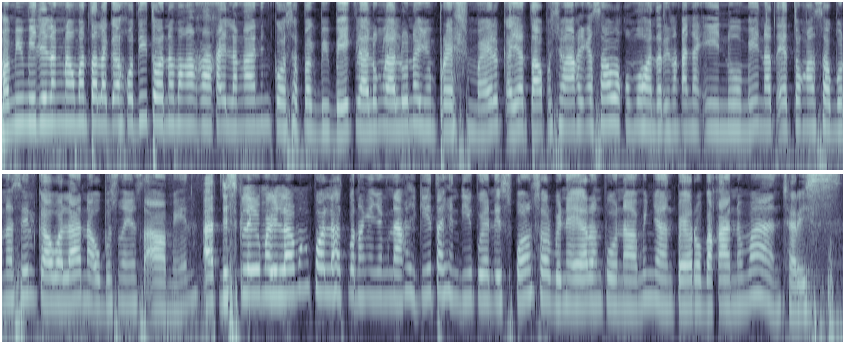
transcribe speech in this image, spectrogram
Mamimili lang naman talaga ako dito ng mga kakailanganin ko sa pagbibake. Lalong lalo na yung fresh milk. Ayan tapos yung aking asawa kumuha na rin ng kanyang inumin. At eto nga sabon na silka wala na ubos na yun sa amin. At disclaimer lamang po lahat po ng inyong nakikita hindi po yan sponsor. Binayaran po namin yan pero baka naman. Charis.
